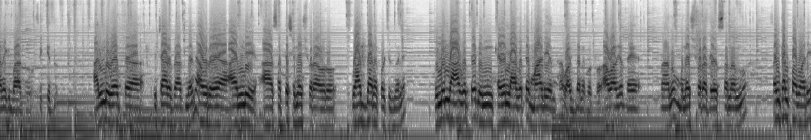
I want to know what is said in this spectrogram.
ನನಗೆ ಬಾದು ಸಿಕ್ಕಿದ್ದು. ಅಲ್ಲಿ ಹೋದ ವಿಚಾರದಾದ್ಮೇಲೆ ಅವರು ಅಲ್ಲಿ ಆ ಸತ್ಯ ಶನೇಶ್ವರ ಅವರು ವಾಗ್ದಾನ ಕೊಟ್ಟಿದ್ಮೇಲೆ ನಿನ್ನಿಂದ ಆಗುತ್ತೆ ನಿನ್ನ ಕೈಯಲ್ಲಿ ಆಗುತ್ತೆ, ಮಾಡಿ ಅಂತ ವಾಗ್ದಾನ ಕೊಟ್ಟರು ಆವಾಗ ನಾನು ಮುನೇಶ್ವರ ದೇವಸ್ಥಾನವನ್ನು ಸಂಕಲ್ಪ ಮಾಡಿ,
